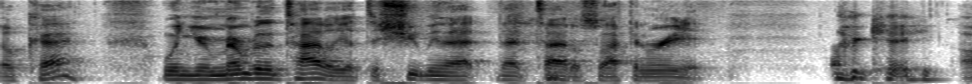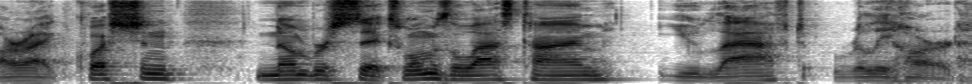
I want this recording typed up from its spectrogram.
Okay. When you remember the title, you have to shoot me that, that title so I can read it. Okay. All right. Question number six. When was the last time you laughed really hard?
